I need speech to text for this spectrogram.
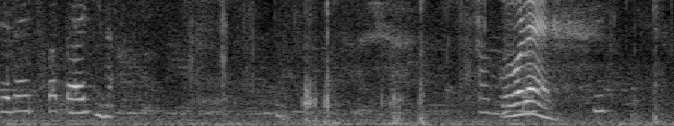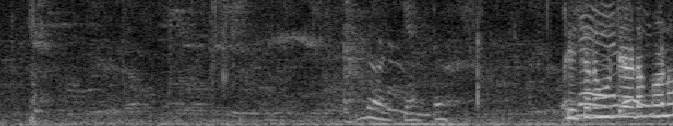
മോളെ ടീച്ചറും കുട്ടി എവിടെ പോണു?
